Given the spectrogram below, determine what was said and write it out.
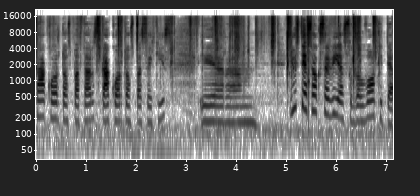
ką kortos patars, ką kortos pasakys. Ir um, Jūs tiesiog savyje sugalvokite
